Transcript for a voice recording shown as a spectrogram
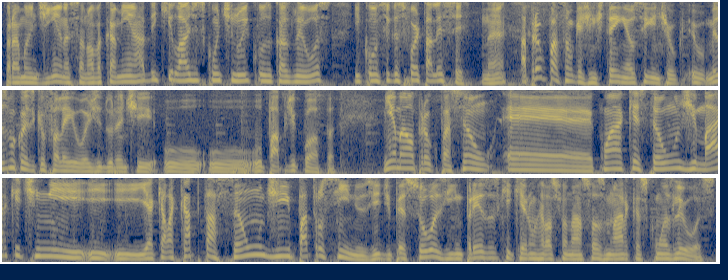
para Mandinha nessa nova caminhada e que Lages continue com, com as leoas e consiga se fortalecer, né? A preocupação que a gente tem é o seguinte, eu, eu- mesma coisa que eu falei hoje durante o, o, o papo de Copa. Minha maior preocupação é com a questão de marketing e, e- e aquela captação de patrocínios e de pessoas e empresas que queiram relacionar suas marcas com as leoas.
